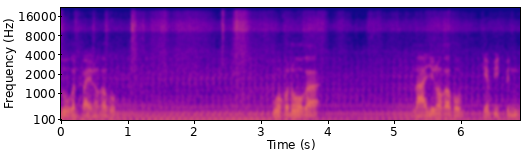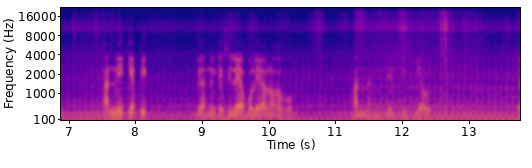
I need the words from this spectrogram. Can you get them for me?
สู้ๆกันไปเนาะครับผมอะโวคาโดก็ หลายอยู่เนาะครับผมเก็บอีกเป็นพันนี้เก็บอีกเดือนหนึงจากสิแล้วบ่แล้วเนาะครับผม พันนั้นเก็บติ่งเขียวจะ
